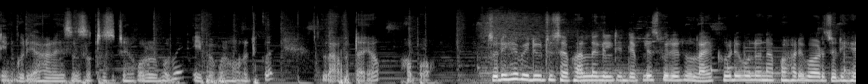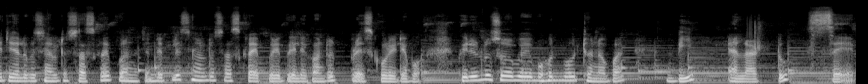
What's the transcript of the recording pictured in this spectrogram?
দিম। গতিকে আশা ৰাখিছোঁ ছাত্ৰ ছাত্ৰীসকলৰ বাবে এই পেপাৰখন অতিকৈ লাভদায়ক হ'ব। যদিহে ভিডিঅ'টো চাই ভাল লাগিল তেন্তে প্লিজ ভিডিঅ'টো লাইক কৰি দিবলৈ নাপাহৰিব আৰু যদিহে এতিয়ালৈকে চেনেলটো ছাবস্ক্ৰাইব কৰা নাই তেন্তে প্লিজ চেনেলটো ছাবস্ক্ৰাইব কৰি বেল একাউণ্টত প্ৰেছ কৰি দিব। ভিডিঅ'টো চোৱাৰ বাবে বহুত বহুত ধন্যবাদ। বি এলাৰ্ট টু ছেভ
